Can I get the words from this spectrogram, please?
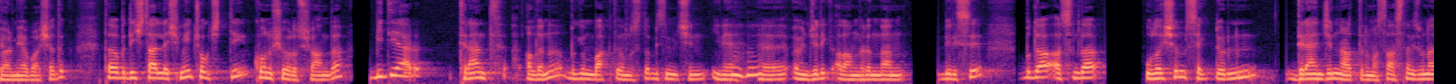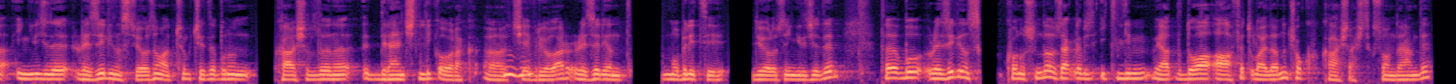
görmeye başladık. Tabii bu dijitalleşmeyi çok ciddi konuşuyoruz şu anda. Bir diğer trend alanı bugün baktığımızda bizim için yine hı hı. E, öncelik alanlarından birisi. Bu da aslında ulaşım sektörünün direncinin arttırılması. Aslında biz buna İngilizce'de resilience diyoruz ama Türkçe'de bunun karşılığını dirençlilik olarak e, hı hı. çeviriyorlar. Resilient mobility diyoruz İngilizce'de. Tabii bu resilience konusunda özellikle biz iklim veya da doğa afet olaylarını çok karşılaştık son dönemde.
